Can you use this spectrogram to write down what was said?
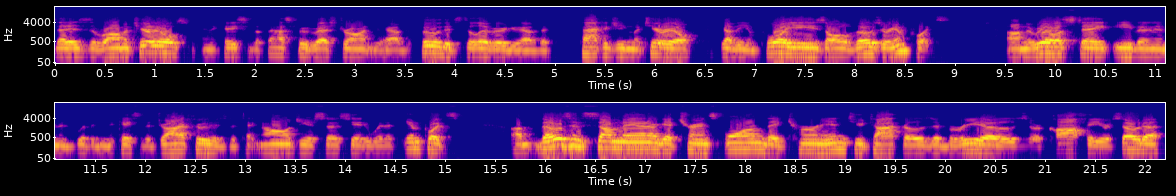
that is the raw materials. In the case of the fast food restaurant, you have the food that's delivered, you have the packaging material, you have the employees, all of those are inputs. Um, the real estate, even in the, with, in the case of the drive-through, there's the technology associated with it, inputs. Um, those in some manner get transformed. They turn into tacos or burritos or coffee or soda,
